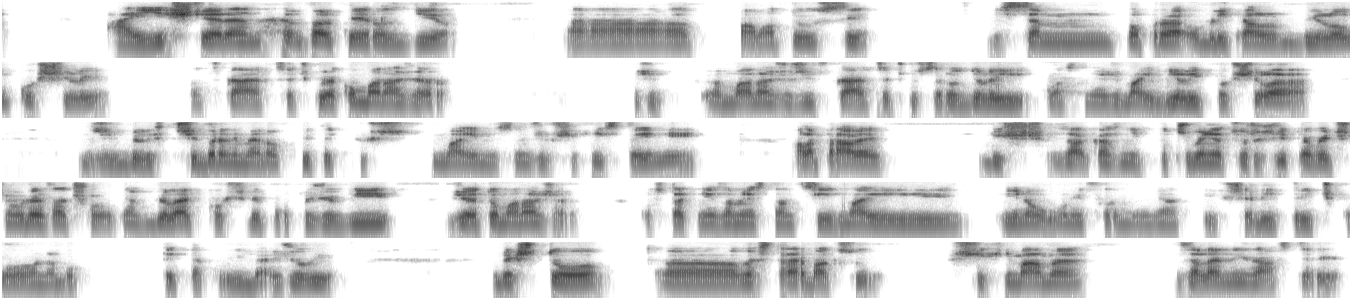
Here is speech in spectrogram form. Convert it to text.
A ještě jeden velký rozdíl. A pamatuju si, když jsem poprvé oblíkal bílou košili v KFC jako manažer, že manažeři v KFC se rozdělí vlastně, že mají bílé košile, když byly stříbrné jmenovky, teď už mají, myslím, že všichni stejný, ale právě když zákazník potřebuje něco řešit, tak většinou jde za člověkem v bílé košili, protože ví, že je to manažer. Ostatní zaměstnanci mají jinou uniformu, nějaký šedý tričko nebo teď takový béžový. Kdežto uh, ve Starbucksu všichni máme zelený zástěry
